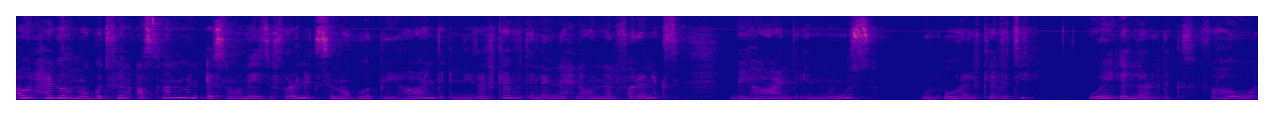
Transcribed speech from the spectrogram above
أول حاجة هو موجود فين أصلا؟ من اسمه nasopharynx موجود behind ال nasal cavity لأن إحنا قلنا الفارنكس بيهايند النوز والاورال كافيتي واللارنكس فهو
